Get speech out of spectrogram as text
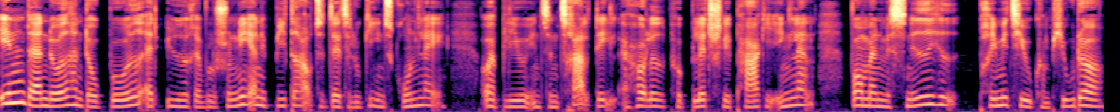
Inden da nåede han dog både at yde revolutionerende bidrag til datalogiens grundlag og at blive en central del af holdet på Bletchley Park i England, hvor man med snedighed, primitive computere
